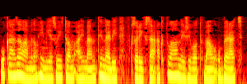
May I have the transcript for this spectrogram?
ukázala mnohým jezuitom aj mantinely, v ktorých sa aktuálny život mal uberať.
